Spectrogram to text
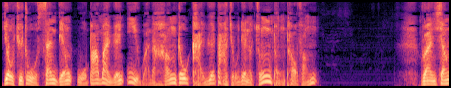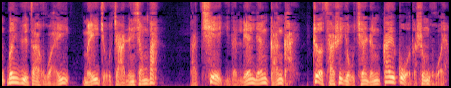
又去住三点五八万元一晚的杭州凯悦大酒店的总统套房。阮香温玉在怀，美酒佳人相伴，他惬意的连连感慨：这才是有钱人该过的生活呀！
